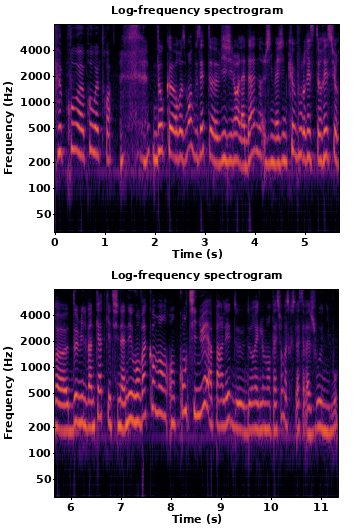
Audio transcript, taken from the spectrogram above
pro, pro Web 3. Donc, heureusement que vous êtes vigilant à la DAN. J'imagine que vous le resterez sur 2024, qui est une année où on va comment, en continuer à parler de, réglementation, parce que là, ça va se jouer au niveau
